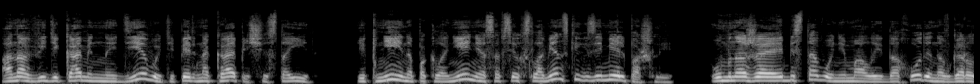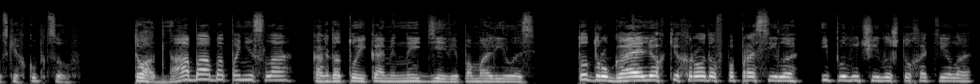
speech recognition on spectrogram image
Она в виде каменной девы теперь на капище стоит, и к ней на поклонение со всех славянских земель пошли, умножая без того немалые доходы новгородских купцов. То одна баба понесла, когда той каменной деве помолилась, то другая легких родов попросила и получила, что хотела.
